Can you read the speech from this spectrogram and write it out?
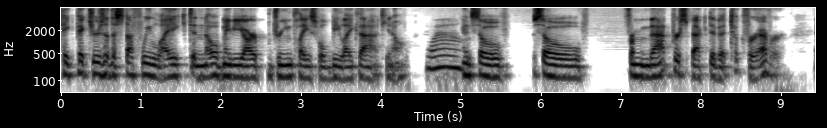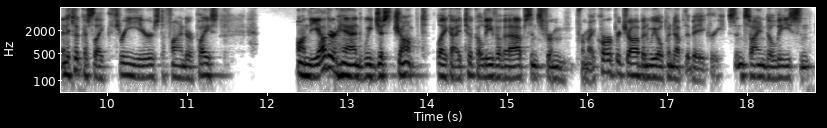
take pictures of the stuff we liked and oh maybe our dream place will be like that you know? Wow. And so so from that perspective it took forever. And it took us like three years to find our place. On the other hand we just jumped. Like i took a leave of absence from from my corporate job and we opened up the bakery and signed a lease and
